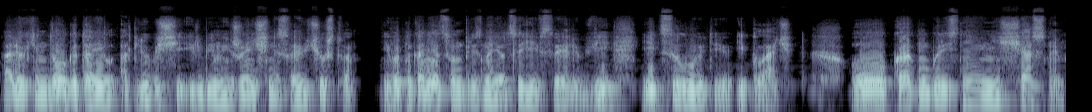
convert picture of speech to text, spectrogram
Алехин долго таил от любящей и любимой женщины свое чувство. И вот, наконец, он признается ей в своей любви и целует ее, и плачет. О, как мы были с нею несчастны!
